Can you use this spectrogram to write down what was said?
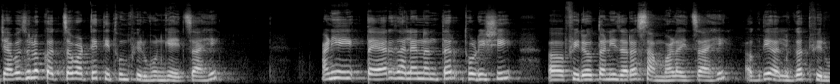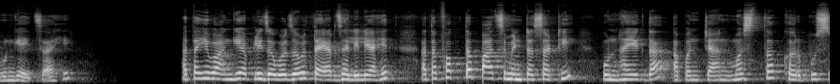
ज्या बाजूला कच्चं वाटते तिथून फिरवून घ्यायचं आहे. आणि तयार झाल्यानंतर थोडीशी फिरवताना जरा सांभाळायचं आहे. अगदी अलगद फिरवून घ्यायचं आहे. आता ही वांगी आपली जवळजवळ तयार झालेली आहेत. आता फक्त पाच मिनटासाठी पुन्हा एकदा आपण छान मस्त खरपूस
